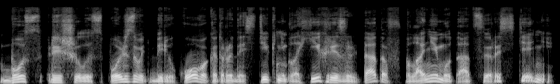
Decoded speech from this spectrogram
Босс решил использовать Бирюкова, который достиг неплохих результатов в плане мутации растений.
